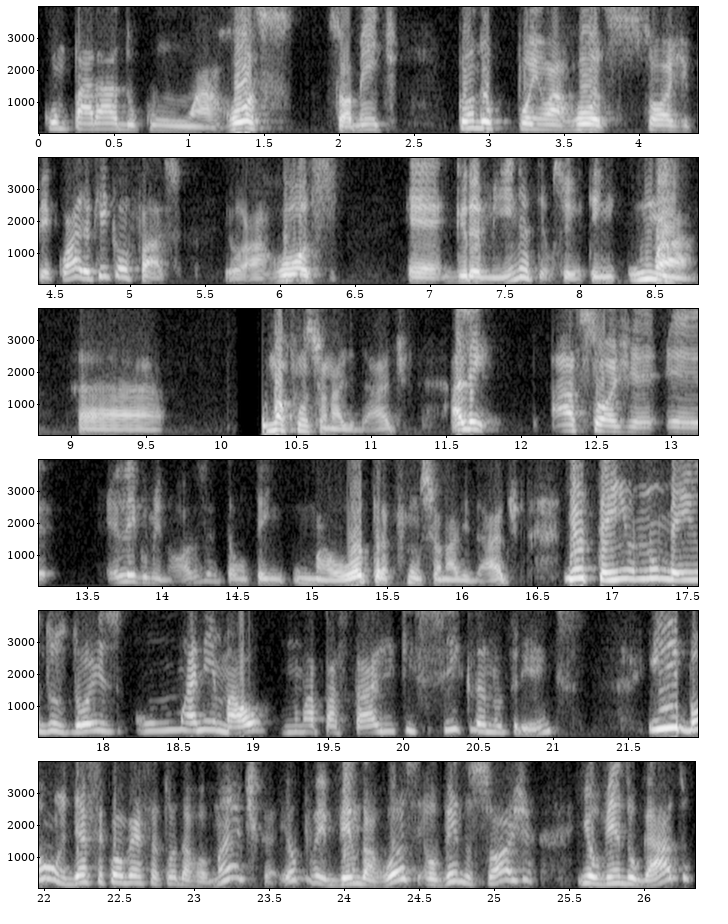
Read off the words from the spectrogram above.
comparado com arroz somente? Quando eu ponho arroz, soja e pecuária, o que, que eu faço? Eu, arroz é gramínea, ou seja, tem uma, uh, uma funcionalidade. A, a soja é, é é leguminosa, então tem uma outra funcionalidade. E eu tenho no meio dos dois um animal numa pastagem que cicla nutrientes. E, bom, dessa conversa toda romântica, eu vendo arroz, eu vendo soja, e eu vendo gado,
